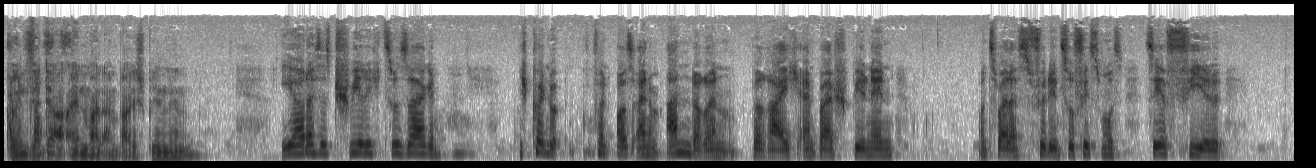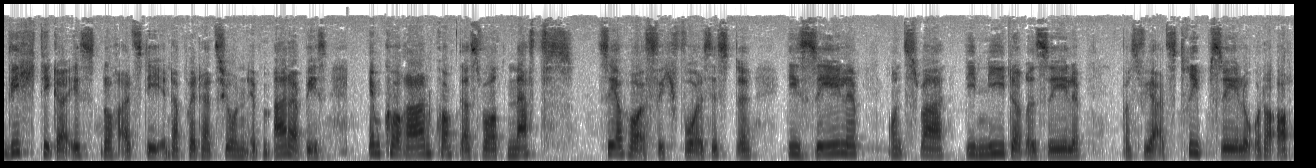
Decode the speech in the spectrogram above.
Können Sie da einmal ein Beispiel nennen? Ja, das ist schwierig zu sagen. Ich könnte von, aus einem anderen Bereich ein Beispiel nennen, und zwar, dass für den Sufismus sehr viel wichtiger ist noch als die Interpretationen Ibn Arabis. Im Koran kommt das Wort Nafs sehr häufig vor. Es ist äh, die Seele, und zwar die niedere Seele, was wir als Triebseele oder auch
